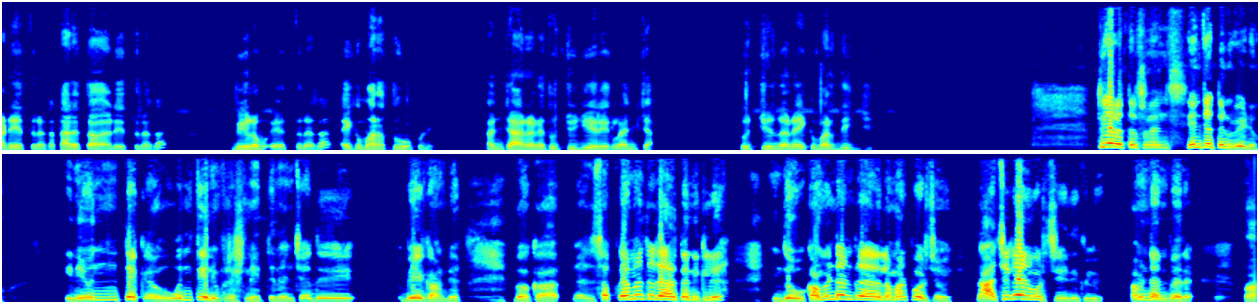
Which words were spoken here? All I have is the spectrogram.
ಅಡೆ ಎತ್ತನಗ ತರೆತ್ತ ಅಡೆ ಎತ್ತನಗ ಬೀಲ ಎತ್ತನಗ ಐಕ್ ಮರತ್ತು ಹೋಪುನೆ ಅಂಚ ಅರನೆ ತುಚ್ಚು ಜೀರೆಗಳು ಅಂಚ ತುಚ್ಚಿಂದ ಇಕ್ ಮರ್ದಿಜ್ಜಿ ಕೇಳತ್ತ ಫ್ರೆಂಡ್ಸ್ ಎಂತನ ಬೇಡು ಇನಿ ಎಂತ ಒಂತೇನು ಪ್ರಶ್ನೆ ಇತ್ತು ನಂಚ ಅದು ಬೇಗ ಅಂಡ್ ಬೊಕ ಸಬ್ಸ್ಕ್ರೈಬ್ ಮಾಡ್ತದೆ ಅರ್ಥ ನಿಕ್ಲು ಇದು ಕಮೆಂಟ್ ಅಂತ ಎಲ್ಲ ಮಾಡ್ಪೋಡ್ಚು ನಾಚಿಕಾಯಿ ಬಿಡ್ಸಿ ನಿಕ್ಲು ಕಮೆಂಟ್ ಅಂತ ಬೇರೆ ಹಾ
